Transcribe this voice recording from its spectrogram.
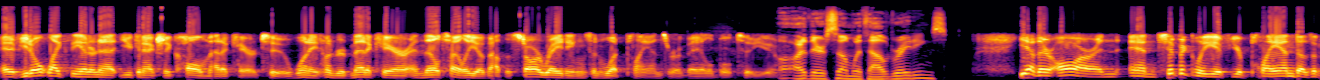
And if you don't like the internet, you can actually call Medicare too, 1 800 Medicare, and they'll tell you about the star ratings and what plans are available to you. Are there some without ratings? Yeah, there are, and and typically, if your plan doesn't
